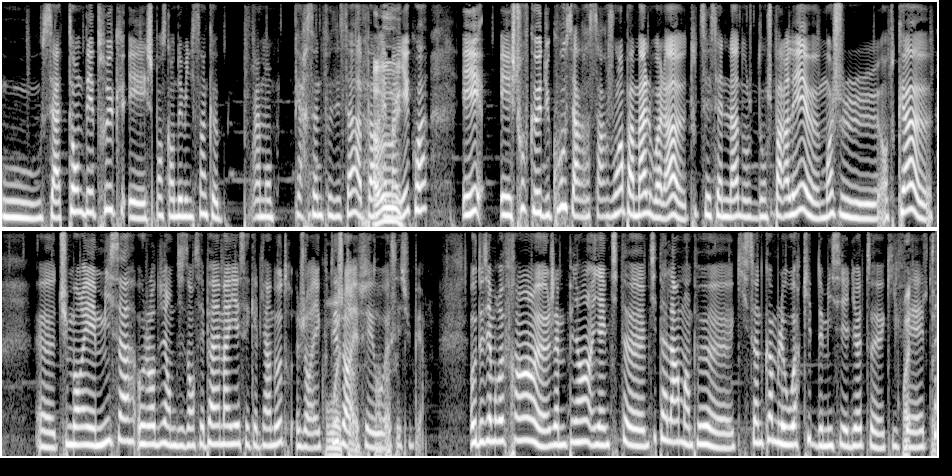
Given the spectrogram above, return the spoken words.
où ça tente des trucs. Et je pense qu'en 2005, euh, vraiment, personne faisait ça, à part Ah oui. Quoi. Et, et je trouve que du coup, ça, ça rejoint pas mal, voilà, euh, toutes ces scènes-là dont, dont je parlais. Euh, moi, je, en tout cas, euh, tu m'aurais mis ça aujourd'hui en me disant c'est pas Emaillé, c'est quelqu'un d'autre. J'aurais écouté, Ouais, j'aurais fait ouais, c'est super. Au deuxième refrain, euh, j'aime bien. Il y a une petite, euh, petite alarme un peu euh, qui sonne comme le Work It de Missy Elliott qui Ouais, fait.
